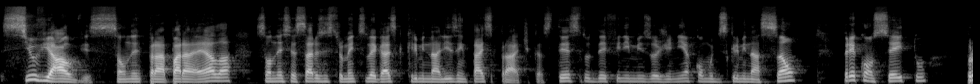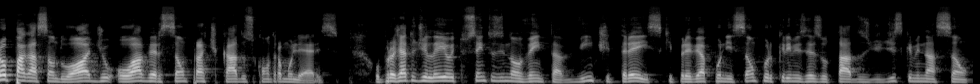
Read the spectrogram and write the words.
Silvia Alves. São, para ela, são necessários instrumentos legais que criminalizem tais práticas. Texto define misoginia como discriminação, preconceito, propagação do ódio ou aversão praticados contra mulheres. O projeto de lei 890-23, que prevê a punição por crimes resultados de discriminação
